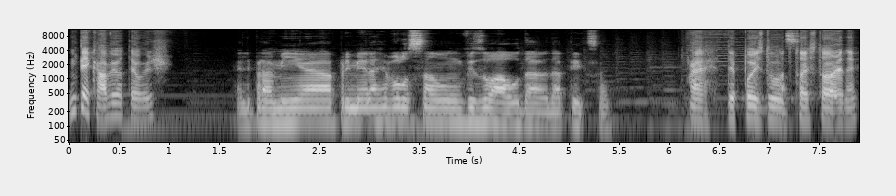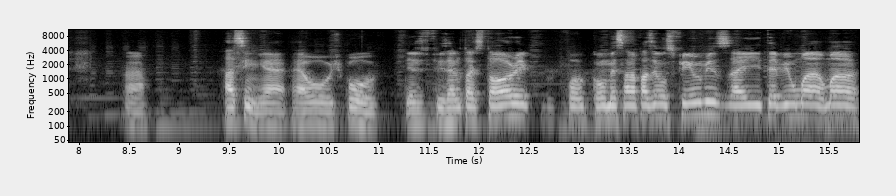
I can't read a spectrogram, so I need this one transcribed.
impecável até hoje. Ele pra mim é a primeira revolução visual da, da Pixar. É, depois do. Toy Story, né? É. Assim, é, é o, tipo, eles fizeram Toy Story, começaram a fazer uns filmes, aí teve uma, uma,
